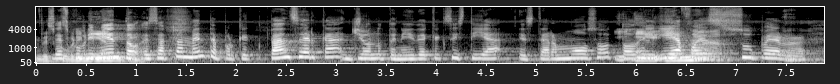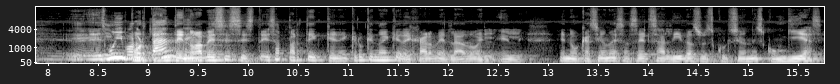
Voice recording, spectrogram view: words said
Descubrimiento. exactamente, porque tan cerca yo no tenía idea que existía, está hermoso, todo, el guía fue súper eh, es muy importante, ¿no? A veces este, esa parte que creo que no hay que dejar de lado el, el, en ocasiones hacer salidas o excursiones con guías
